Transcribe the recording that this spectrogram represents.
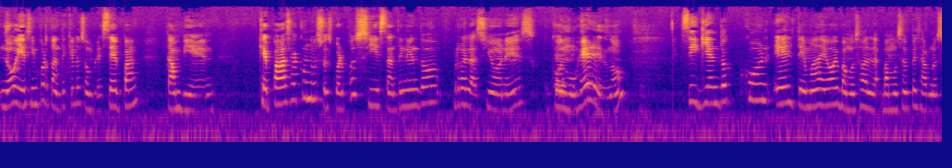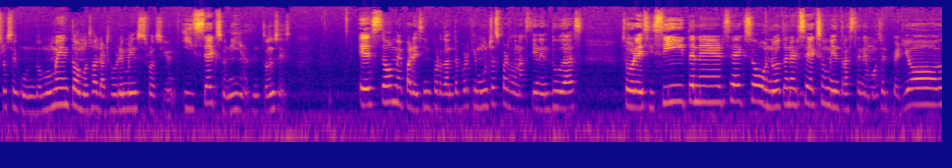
no, y es importante que los hombres sepan también qué pasa con nuestros cuerpos si están teniendo relaciones con mujeres, ¿no? Siguiendo con el tema de hoy, vamos a, vamos a empezar nuestro segundo momento, vamos a hablar sobre menstruación y sexo, niñas. Entonces, esto me parece importante porque muchas personas tienen dudas sobre si sí tener sexo o no tener sexo mientras tenemos el periodo.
